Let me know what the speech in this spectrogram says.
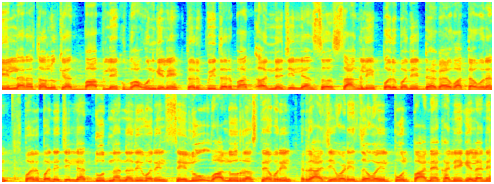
तेल्लारा तालुक्यात बापलेक वाहून गेले तर विदर्भात अन्य जिल्ह्यांसह सांगली परभणी ढगाळ वातावरण. परभणी जिल्ह्यात दुधना नदीवरील सेलू वालूर रस्त्यावरील राजेवाडी जवळील पूल पाण्याखाली गेल्याने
